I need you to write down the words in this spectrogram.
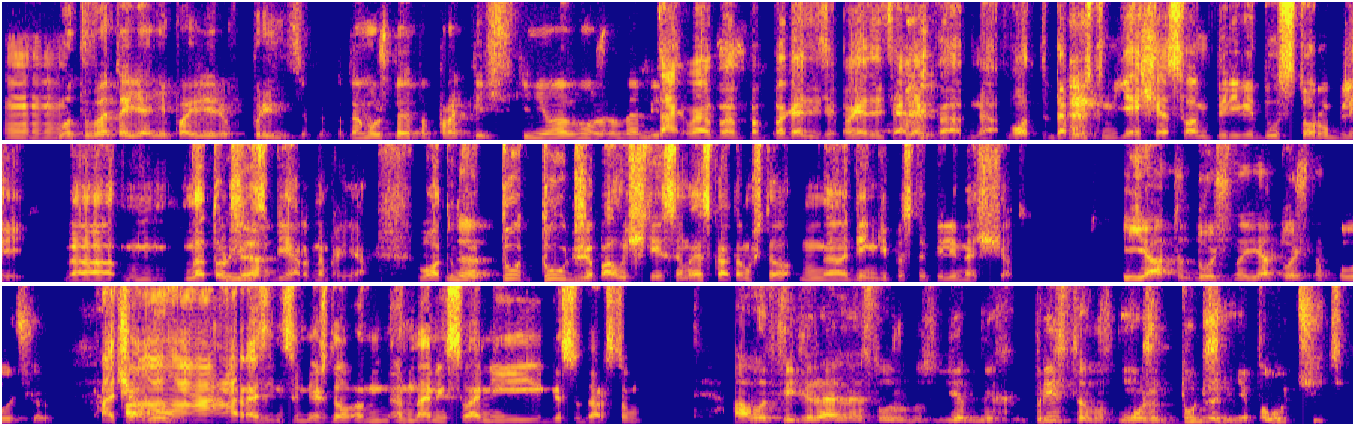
Угу. Вот в это я не поверю в принципе, потому что это практически невозможно добиться. Так, погодите, погодите, Олег. Вот, допустим, я сейчас вам переведу 100 рублей. Да, на тот же да. Сбер, например. Вот, да. вы тут, тут же получите смс о том, что деньги поступили на счет. Я-то точно, я точно получу. А, а вот... а, а разница между нами с вами и государством? А вот Федеральная служба судебных приставов может тут же не получить,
